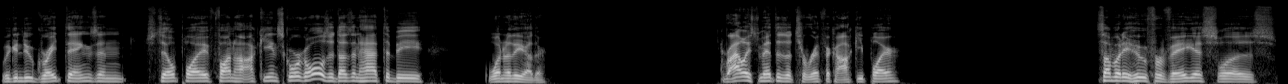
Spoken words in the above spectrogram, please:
We can do great things and still play fun hockey and score goals. It doesn't have to be one or the other. Reilly Smith is a terrific hockey player. Somebody who for Vegas was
